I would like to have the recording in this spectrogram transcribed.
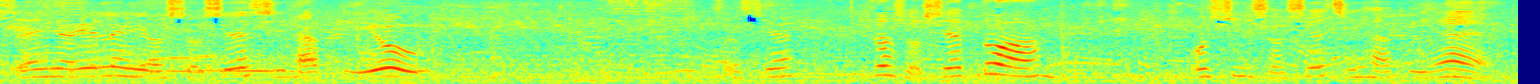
先有一类有首先是下比哦，首先这首先段，我是首先是下比诶。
